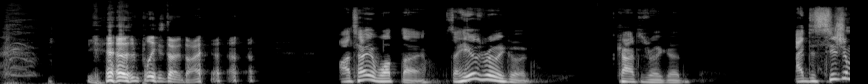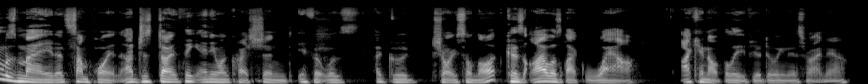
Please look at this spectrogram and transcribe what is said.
Yeah, please don't die. I'll tell you what though. So he was really good. Character's really good. A decision was made at some point. I just don't think anyone questioned if it was a good choice or not. Because I was like, wow, I cannot believe you're doing this right now.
